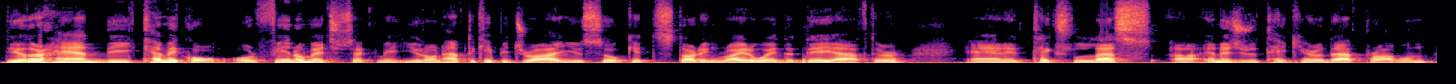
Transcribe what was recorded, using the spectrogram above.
The other hand, the chemical or phenol matrixectomy, you don't have to keep it dry. You soak it starting right away the day after, and it takes less uh, energy to take care of that problem.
